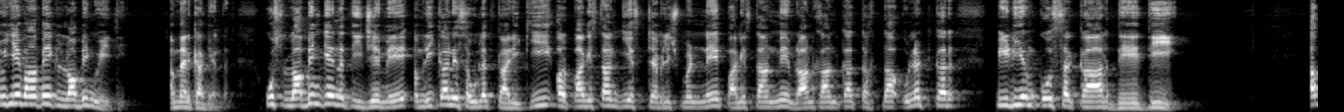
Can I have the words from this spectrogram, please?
तो ये वहाँ पे एक लॉबिंग हुई थी अमेरिका के अंदर। उस लॉबिंग के नतीजे में अमेरिका ने सहूलतकारी की और पाकिस्तान की एस्टेब्लिशमेंट ने पाकिस्तान में इमरान खान का तख्ता उलट कर पीडीएम को सरकार दे दी। अब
